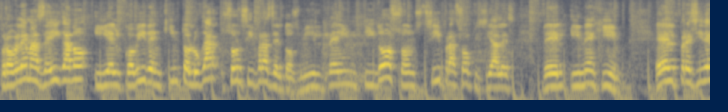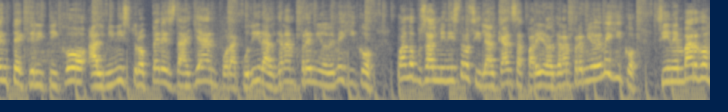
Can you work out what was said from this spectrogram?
problemas de hígado y el COVID en quinto lugar. Son cifras del 2022, son cifras oficiales del INEGI. El presidente criticó al ministro Pérez Dayán por acudir al Gran Premio de México, cuando pues al ministro sí le alcanza para ir al Gran Premio de México. Sin embargo,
